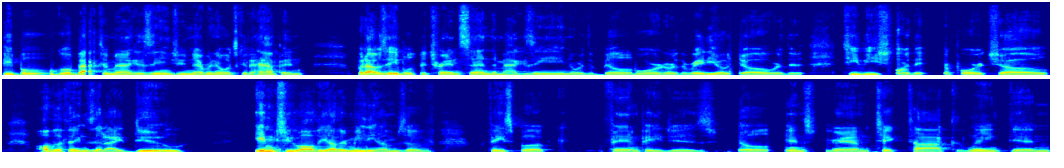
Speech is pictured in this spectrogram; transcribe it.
people go back to magazines. You never know what's going to happen. But I was able to transcend the magazine or the billboard or the radio show or the TV show or the airport show, all the things that I do into all the other mediums of Facebook, fan pages, Instagram, TikTok, LinkedIn,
